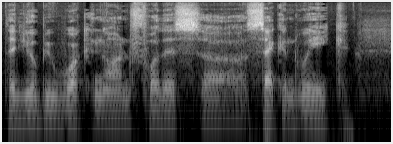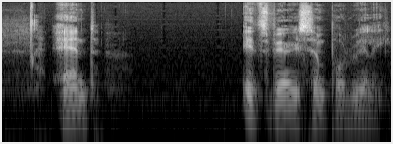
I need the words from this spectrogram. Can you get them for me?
that you'll be working on for this uh, second week. And it's very simple, really.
